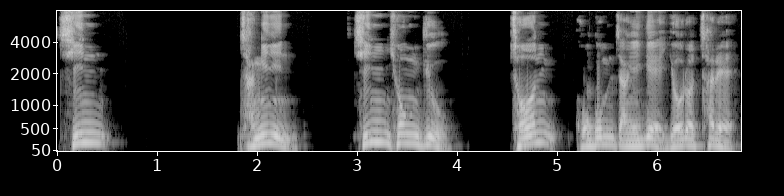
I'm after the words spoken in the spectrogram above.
진 장인인 진형규 전 고검장에게 여러 차례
